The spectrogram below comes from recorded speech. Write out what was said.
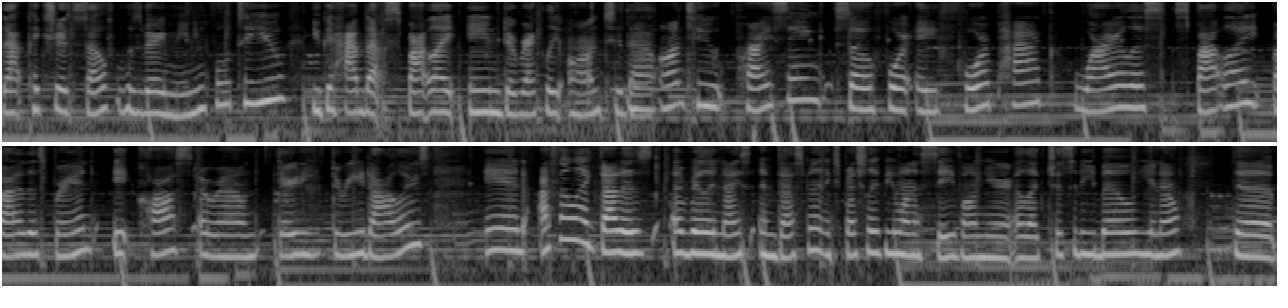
that picture itself was very meaningful to you, you could have that spotlight aimed directly onto that. Now, onto pricing. So, for a four pack wireless spotlight by this brand, it costs around $33. And I feel like that is a really nice investment, especially if you want to save on your electricity bill, you know. The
